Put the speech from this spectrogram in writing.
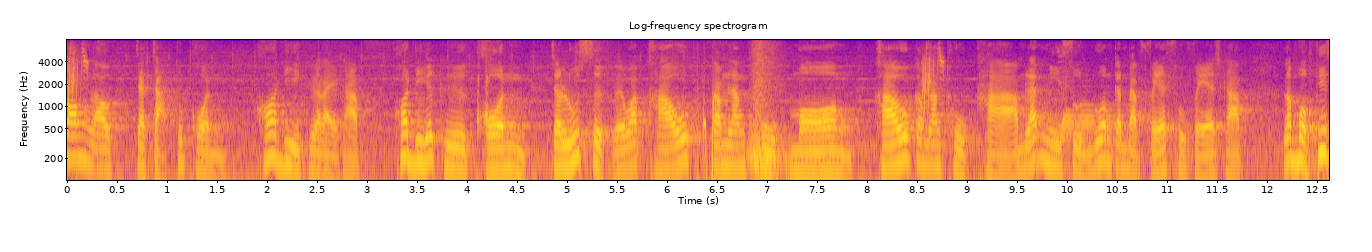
กล้องเราจะจับทุกคน ข้อดีคืออะไรครับ ข้อดีก็คือคนจะรู้สึกเลยว่าเขากำลังถูกมอง เขากำลังถูกถามและมีส่วนร่วมกันแบบ face to face ครับ ระบบที่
